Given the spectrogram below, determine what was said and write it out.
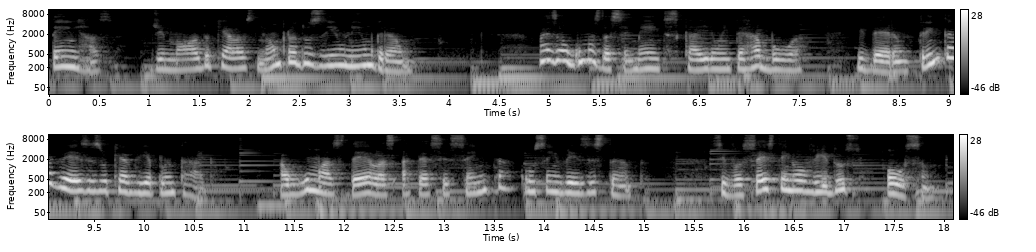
tenras, de modo que elas não produziam nenhum grão. Mas algumas das sementes caíram em terra boa e deram 30 vezes o que havia plantado, algumas delas até 60 ou 100 vezes tanto. Se vocês têm ouvidos, ouçam.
